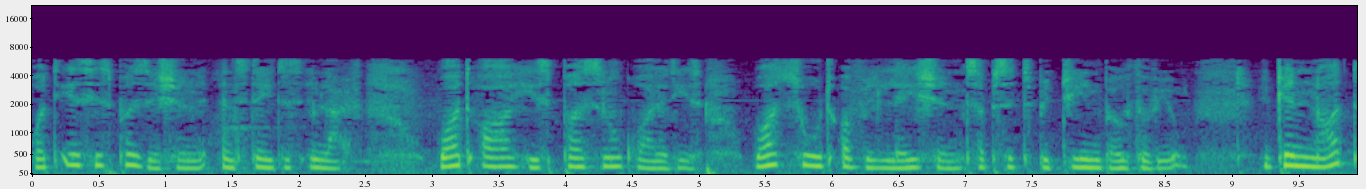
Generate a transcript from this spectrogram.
what is his position and status in life, what are his personal qualities, what sort of relation subsists between both of you. You cannot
